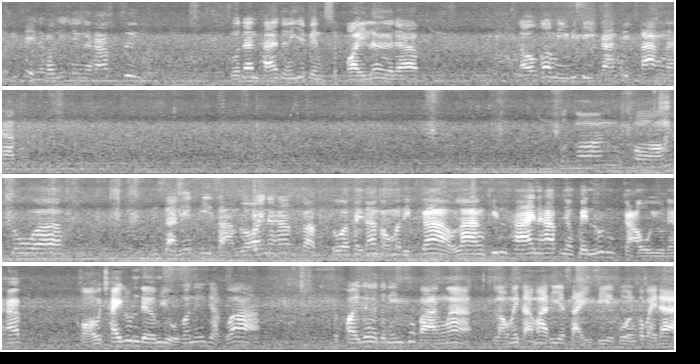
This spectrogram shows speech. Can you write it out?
จะพิเศษกับเขานิดนึงนะครับ ซึ่งตัวด้านท้ายตัวนี้จะเป็นสปอยเลอร์นะครับ เราก็มีวิธีการติดตั้งนะครับอุปกรณ์ของตัว นิสสัน NP 300นะครับ กับตัวไททัน2019รางชิ้นท้ายนะครับ ยังเป็นรุ่นเก่าอยู่นะครับ ขอใช้รุ่นเดิมอยู่เพราะเนื่องจากว่าสปอยเลอร์ตัวนี้มันบางมาก เราไม่สามารถที่จะใส่ซิลิโคนเข้าไปได้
